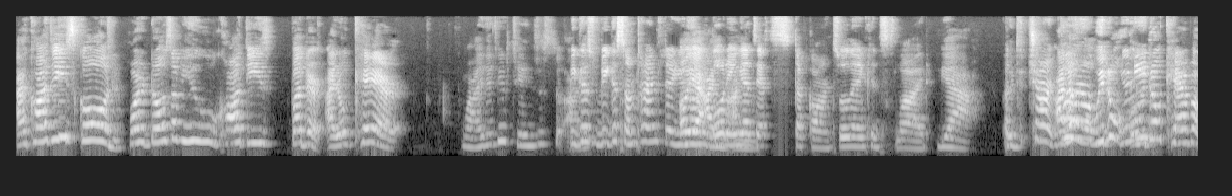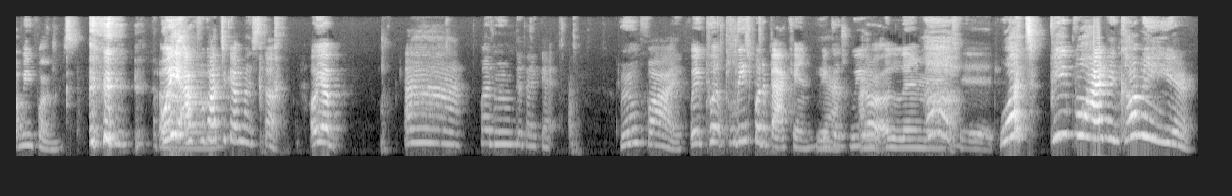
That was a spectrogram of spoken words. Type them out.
I call these gold. For those of you who call these butter, I don't care. Why did you change this to because because sometimes the Oh, yeah, I know, loading I gets stuck on so then it can slide yeah. but Sean I don't. to- We don't. we need don't care about refunds. Wait, I Um, forgot to get my stuff. Oh yeah Ah, what room did I get? Room five. Wait, put please put it back in Yeah, because we I- are eliminated. What? People have been coming here.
